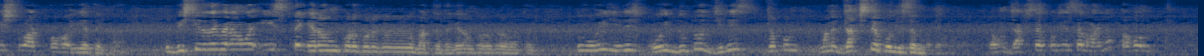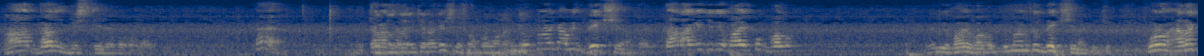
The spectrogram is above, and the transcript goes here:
ইস্ট ওয়ার্ড প্রভাব ইয়েতে খায় তো বৃষ্টিটা দেখবেন আমার ইস্ট থেকে এরকম করে করে করে বাড়তে থাকে এরকম করে করে বাড়তে থাকে। তো ওই জিনিস ওই দুটো জিনিস যখন মানে জাক্সটে পজিশন বলে যখন জাক্সটে পজিশন হয় না তখন হাত ধান বৃষ্টি দেখে বলে হ্যাঁ? আমি দেখছি না তার আগে যদি হয় খুব ভালো। যদি হয় ভালো কিন্তু আমি তো দেখছি না কিছু। বড় আর এক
